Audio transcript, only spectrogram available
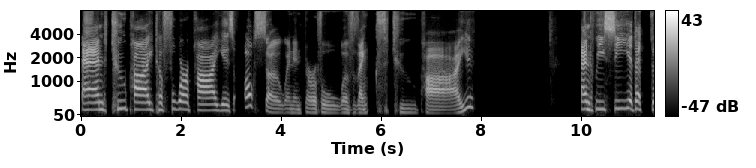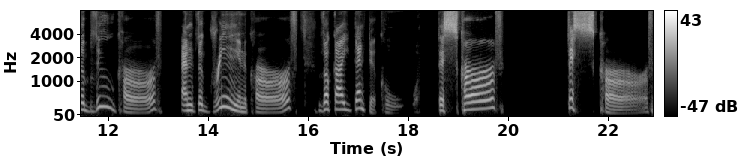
And 2 pi to 4 pi is also an interval of length 2 pi. And we see that the blue curve and the green curve look identical. This curve, this curve,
